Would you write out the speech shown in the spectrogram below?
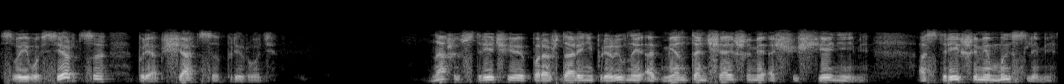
своего сердца приобщаться к природе. Наши встречи порождали непрерывный обмен тончайшими ощущениями, острейшими мыслями,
